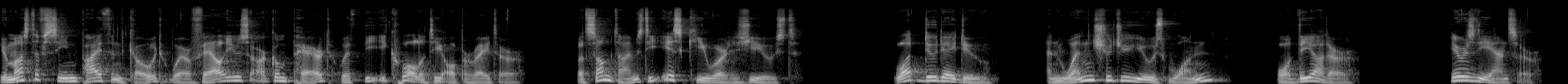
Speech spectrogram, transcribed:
You must have seen Python code where values are compared with the equality operator. But sometimes the is keyword is used. What do they do? And when should you use one or the other? Here is the answer.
